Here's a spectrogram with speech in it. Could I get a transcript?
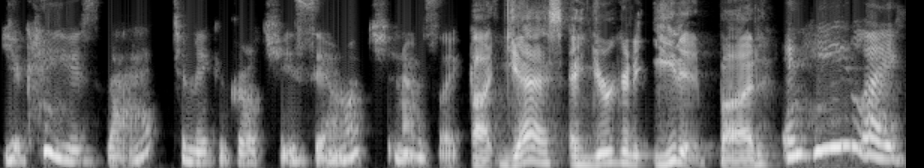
"You're going to use that to make a grilled cheese sandwich?" And I was like, uh, yes and you're gonna eat it bud and he like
